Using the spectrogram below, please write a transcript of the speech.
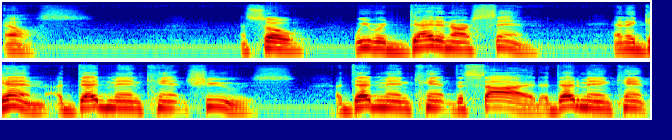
else. And so we were dead in our sin. And again, a dead man can't choose. A dead man can't decide. A dead man can't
